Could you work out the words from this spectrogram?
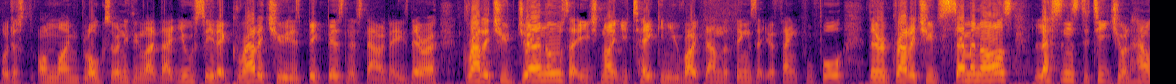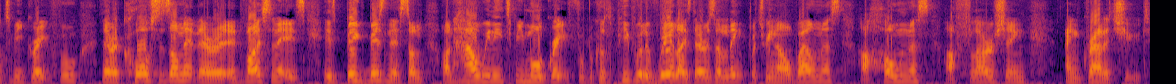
or just online blogs or anything like that, you'll see that gratitude is big business nowadays. There are gratitude journals that each night you take and you write down the things that you're thankful for. There are gratitude seminars, lessons to teach you on how to be grateful. There are courses on it, there are advice on it. It's, it's big business on, on how we need to be more grateful because people have realized there is a link between our wellness, our wholeness, our flourishing, and gratitude.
